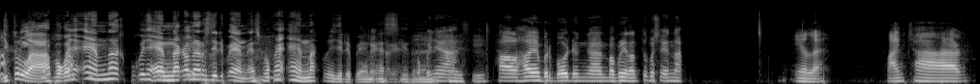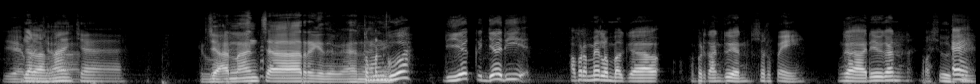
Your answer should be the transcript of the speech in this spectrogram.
Gitulah, pokoknya enak, pokoknya enak kan harus jadi PNS, pokoknya enak udah jadi PNS Enak ya. gitu. Pokoknya Iya sih hal-hal yang berbau dengan pemerintahan tuh pasti enak. iyalah lancar Iya, jalan lancar. lancar kerjaan lancar gitu kan. Temen gua dia kerja di apa namanya lembaga pemerintahan itu ya. survei Enggak, dia kan oh eh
